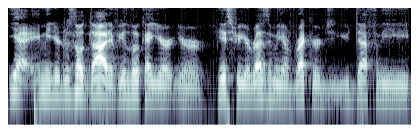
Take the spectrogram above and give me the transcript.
Yeah, I mean, there's no doubt. If you look at your your history, your resume of records, you definitely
